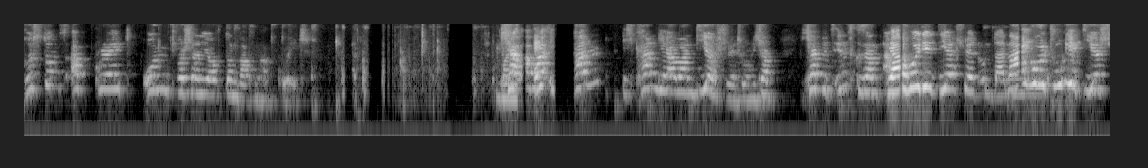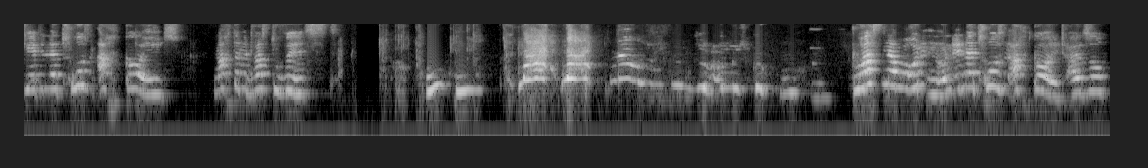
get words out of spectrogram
Rüstungsupgrade und wahrscheinlich auch dann Waffenupgrade. Ich, aber, ich, kann, ich kann dir aber ein Dia-Schwert holen. Ich habe ich hab jetzt insgesamt. Ja, hol dir Dia-Schwert und dann. Nein, hol du dir Dia-Schwert in der Truhe sind 8 Gold. Mach damit, was du willst. Uh, uh. Nein, nein, nein. Du hast ihn aber unten und in der Truhe sind 8 Gold. Also,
